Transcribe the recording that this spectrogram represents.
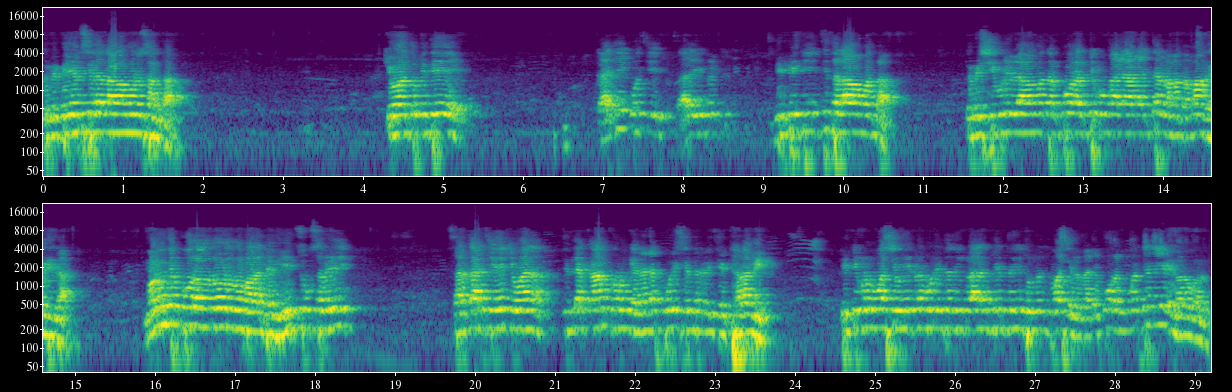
तुम्ही बीएमसी ला लावा म्हणून सांगता. किंवा तुम्ही ते काय ते कोणती? अरे बीपीटी तिथं लावा म्हणता. तुम्ही शिवडी लावा म्हणता पोरा टिकून काय आला त्यांना म्हणता माघारी जा. म्हणून त्या पोरावर रोड उभारा राहतात ही चूक सगळी सरकारची आहे किंवा तिथल्या काम करून घेणाऱ्या पोलीस यंत्रणेची आहे, ठराविक. ते तिकडून वाशिव इकडे बोलीचं तिकडे घेतलं इथून वाशिवलं जाते. पोरं म्हणते येणे घालून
